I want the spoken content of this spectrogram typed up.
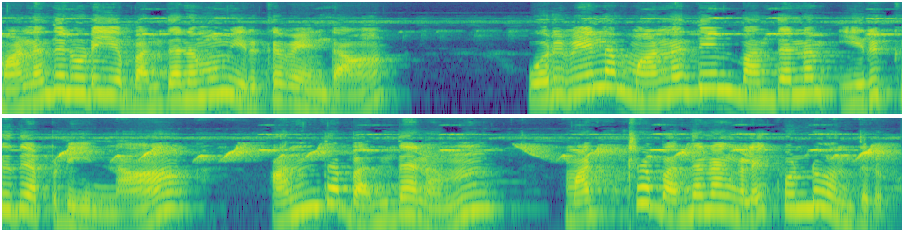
மனதனுடைய பந்தனமும் இருக்க வேண்டாம். ஒருவேளை மனதின் பந்தனம் இருக்குது அப்படின்னா அந்த பந்தனம் மற்ற பந்தனங்களை கொண்டு வந்துடும்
